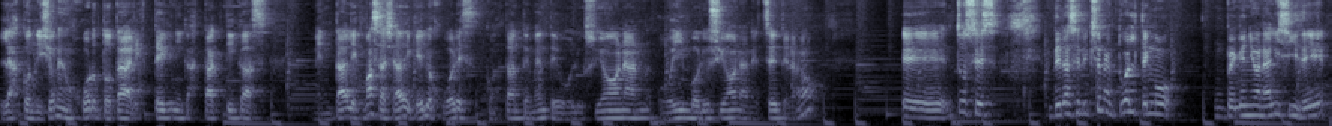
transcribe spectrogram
las condiciones de un jugador totales, técnicas, tácticas, mentales, más allá de que los jugadores constantemente evolucionan o involucionan, etc. Eh, entonces, de la selección actual tengo un pequeño análisis de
